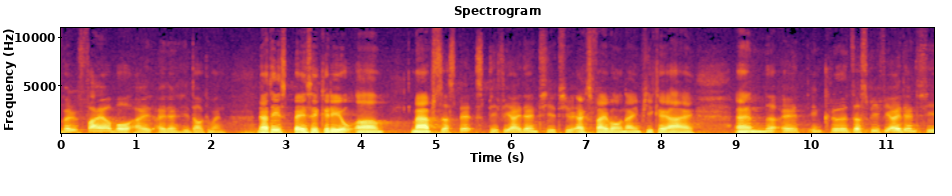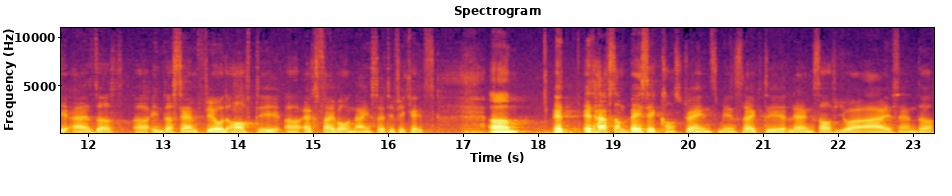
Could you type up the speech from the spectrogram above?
verifiable identity document. That is basically um, maps the SPIFFE identity to X509 PKI, and uh, it includes the SPIFFE identity as uh, in the SAN field of the uh, X509 certificates. Um, it, it has some basic constraints, means like the length of URIs and the,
